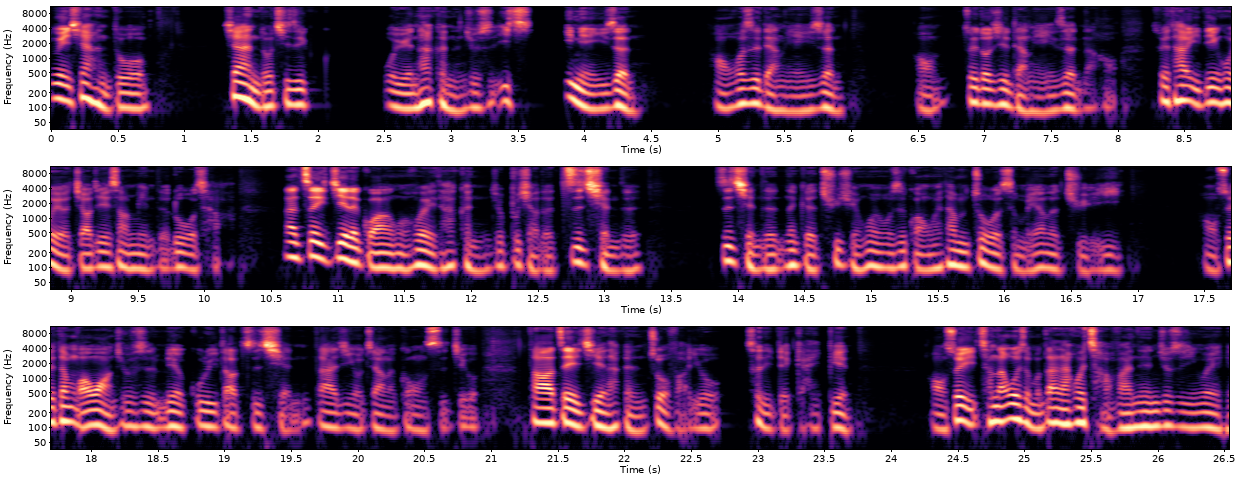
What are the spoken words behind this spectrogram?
因为现在很多现在很多其实委员他可能就是一一年一任哦，或是两年一任哦，最多就是两年一任的哈，所以他一定会有交接上面的落差。那这一届的管委会他可能就不晓得之前的之前的那个区权会或是管委会他们做了什么样的决议。哦，所以他们往往就是没有顾虑到之前大家已经有这样的共识，结果到了这一届，他可能做法又彻底的改变。哦，所以常常为什么大家会吵翻天，就是因为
